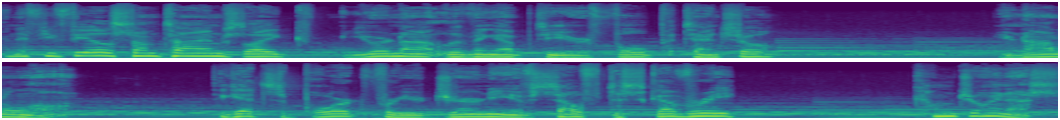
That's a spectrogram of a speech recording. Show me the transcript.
And if you feel sometimes like you're not living up to your full potential, you're not alone. To get support for your journey of self discovery, come join us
